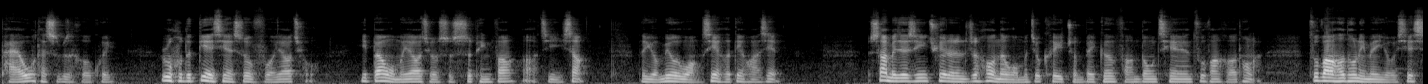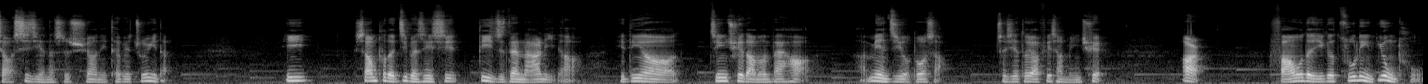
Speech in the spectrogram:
排污它是不是合规？入户的电线是否符合要求？一般我们要求是十平方啊及以上。那有没有网线和电话线？上面这些确认了之后呢，我们就可以准备跟房东签租房合同了。租房合同里面有一些小细节呢是需要你特别注意的。一、商铺的基本信息，地址在哪里啊？一定要精确到门牌号啊，面积有多少，这些都要非常明确。二、房屋的一个租赁用途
